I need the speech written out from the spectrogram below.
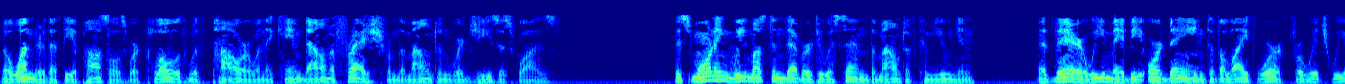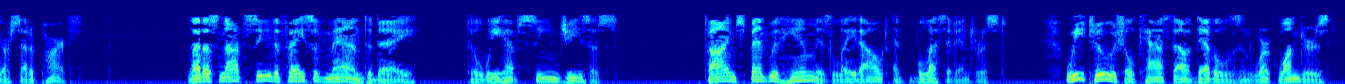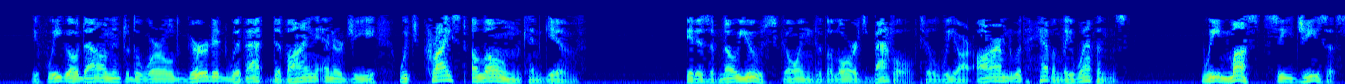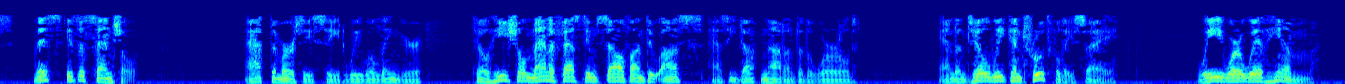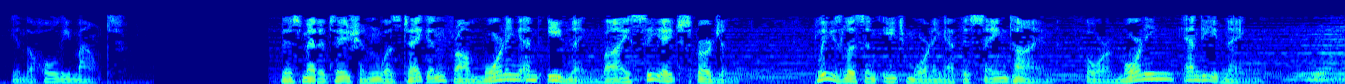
No wonder that the apostles were clothed with power when they came down afresh from the mountain where Jesus was. This morning we must endeavor to ascend the Mount of Communion that there we may be ordained to the life work for which we are set apart. Let us not see the face of man today till we have seen Jesus. Time spent with him is laid out at blessed interest. We too shall cast out devils and work wonders if we go down into the world girded with that divine energy which Christ alone can give. It is of no use going to the Lord's battle till we are armed with heavenly weapons. We must see Jesus. This is essential. At the mercy seat we will linger, till he shall manifest himself unto us as he doth not unto the world, and until we can truthfully say, we were with him in the holy mount. This meditation was taken from Morning and Evening by C. H. Spurgeon. Please listen each morning at this same time for Morning and Evening.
